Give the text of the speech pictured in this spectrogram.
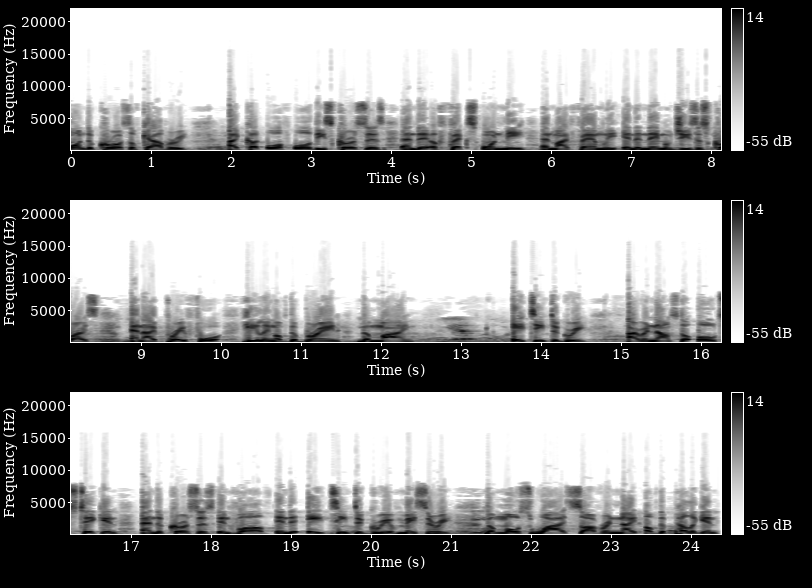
on the cross of Calvary. I cut off all these curses and their effects on me and my family in the name of Jesus Christ. And I pray for healing of the brain, the mind. 18th degree. I renounce the oaths taken and the curses involved in the 18th degree of masonry, the most wise sovereign knight of the Pelican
